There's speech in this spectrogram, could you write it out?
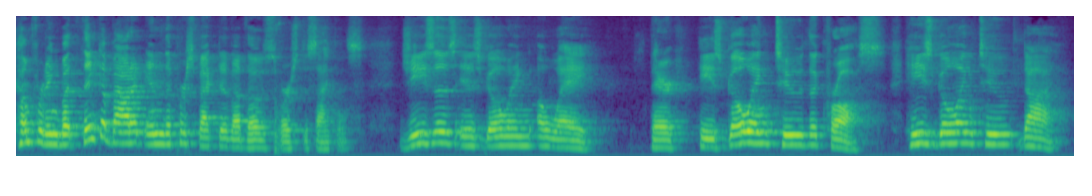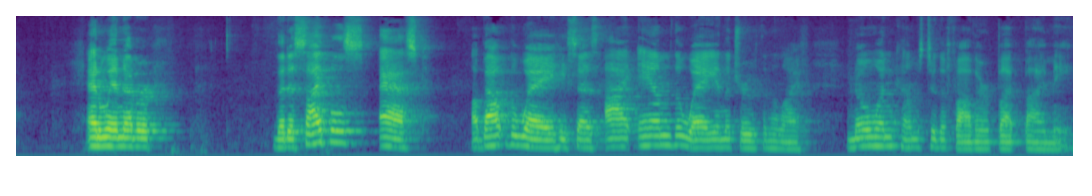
comforting. But think about it in the perspective of those first disciples. Jesus is going away. There, he's going to the cross. He's going to die. And whenever the disciples ask about the way, he says, I am the way and the truth and the life. No one comes to the Father but by me.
